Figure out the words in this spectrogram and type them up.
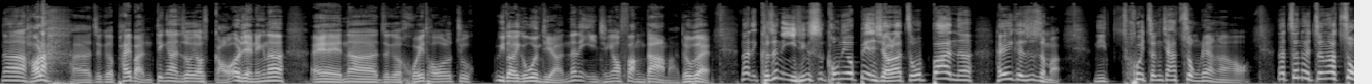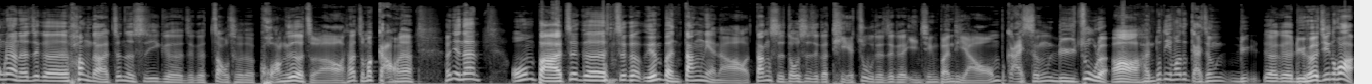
那好了，呃，这个拍板定案之后要搞二点零呢，哎，那这个回头就。遇到一个问题啊，那你引擎要放大嘛，对不对？那你可是你引擎室空间又变小了，怎么办呢？还有一个是什么？你会增加重量啊，哦，那针对增加重量的这个 Honda 真的是一个这个造车的狂热者啊，哦，他怎么搞呢？很简单，我们把这个这个原本当年的啊，当时都是这个铁铸的这个引擎本体啊，我们改成铝铸了啊，很多地方都改成铝那个铝合金化，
